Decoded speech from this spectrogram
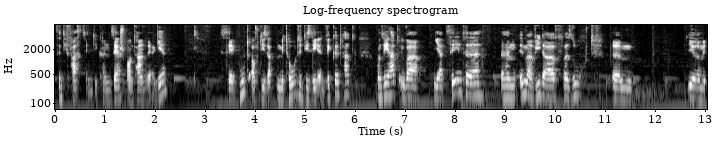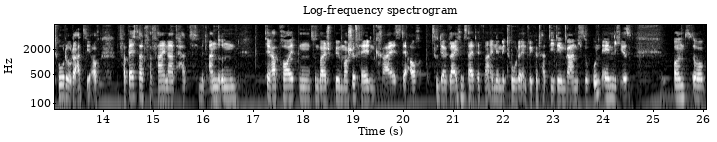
sind die Faszien. Die können sehr spontan reagieren, sehr gut auf diese Methode, die sie entwickelt hat. Und sie hat über Jahrzehnte ähm, immer wieder versucht, ähm, ihre Methode oder hat sie auch verbessert, verfeinert, hat mit anderen Therapeuten, zum Beispiel Mosche Feldenkreis, der auch zu der gleichen Zeit etwa eine Methode entwickelt hat, die dem gar nicht so unähnlich ist. Und so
